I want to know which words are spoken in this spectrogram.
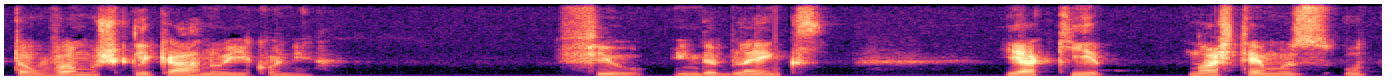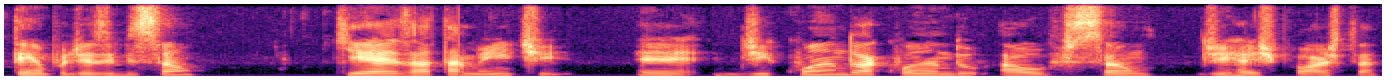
Então vamos clicar no ícone Fill in the Blanks e aqui nós temos o tempo de exibição, que é exatamente é, de quando a quando a opção de resposta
